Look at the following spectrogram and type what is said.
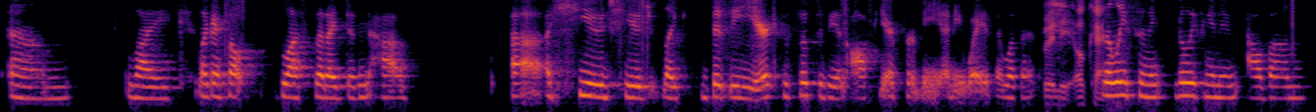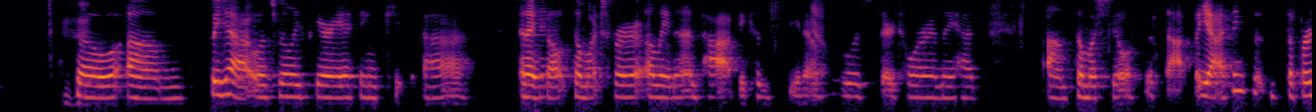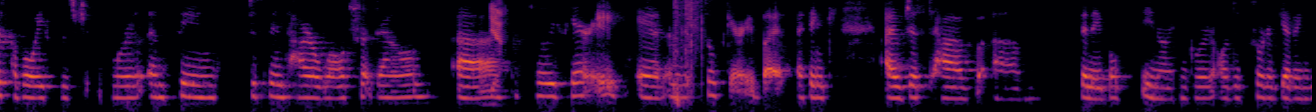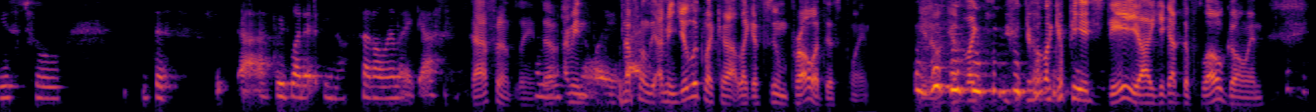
um, like like I felt blessed that I didn't have uh, a huge, huge like busy year because it's supposed to be an off year for me, anyways. I wasn't really okay releasing releasing a new album, mm-hmm. so um, but yeah, it was really scary. I think, uh, and I felt so much for Alaina and Pat because you know yeah. it was their tour and they had um, so much to deal with that. But yeah, I think the first couple weeks was were and seeing just the entire world shut down. Uh, yeah. It's really scary, and I mean it's still scary, but I think I just have um, been able. You know, I think we're all just sort of getting used to this. Uh, we've let it, you know, settle in. I guess. Definitely. I mean, definitely. I mean, you look like a like a Zoom pro at this point. You know, you're like you're like a PhD. Like you got the flow going.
